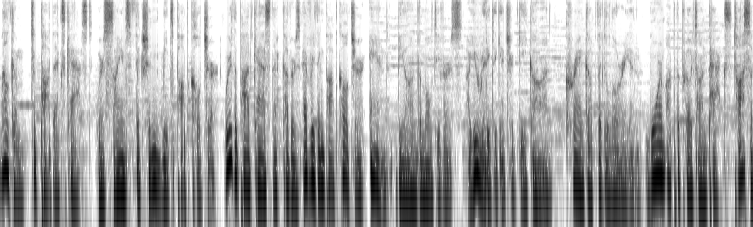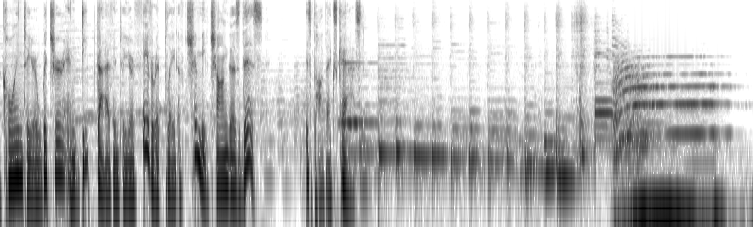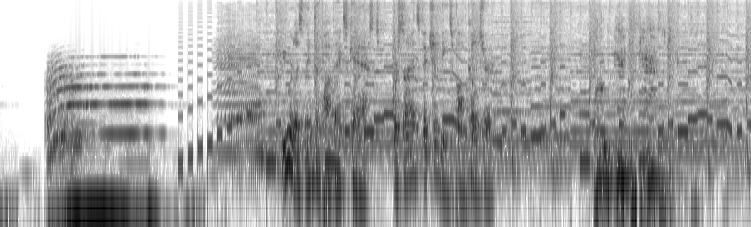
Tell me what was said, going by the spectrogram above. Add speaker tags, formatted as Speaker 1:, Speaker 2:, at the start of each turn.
Speaker 1: Welcome to PopX Cast, where science fiction meets pop culture. We're the podcast that covers everything pop culture and beyond the multiverse. Are you ready to get your geek on? Crank up the DeLorean, warm up the proton packs, toss a coin to your Witcher, and deep dive into your favorite plate of chimichangas. This is PopX Cast.
Speaker 2: You are listening to PopX Cast, where science fiction meets pop culture.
